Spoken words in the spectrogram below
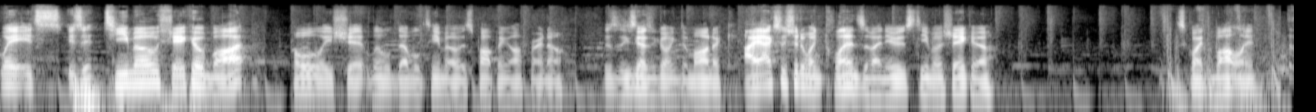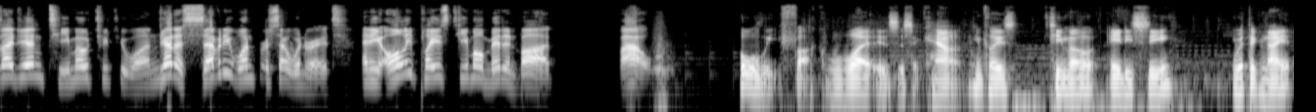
Wait, it's is it Teemo Shaco bot? Holy shit, little devil Teemo is popping off right now. This, these guys are going demonic. I actually should have went cleanse if I knew it was Teemo Shaco. It's quite the bot lane. This is IGN Teemo221. He had a 71% win rate. And he only plays Teemo mid and bot. Wow. Holy fuck, what is this account? He plays Teemo ADC with Ignite?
